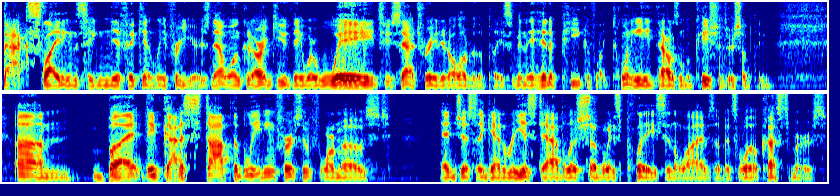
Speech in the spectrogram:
backsliding significantly for years. Now, one could argue they were way too saturated all over the place. I mean, they hit a peak of like 28,000 locations or something. Um, but they've got to stop the bleeding first and foremost and just again reestablish Subway's place in the lives of its loyal customers.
